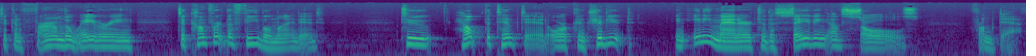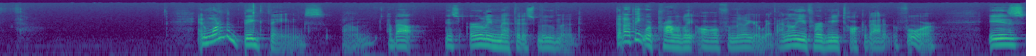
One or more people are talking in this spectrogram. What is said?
to confirm the wavering, to comfort the feeble minded, to help the tempted, or contribute in any manner to the saving of souls from death. And one of the big things um, about this early Methodist movement that I think we're probably all familiar with, I know you've heard me talk about it before, is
